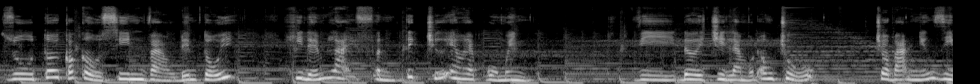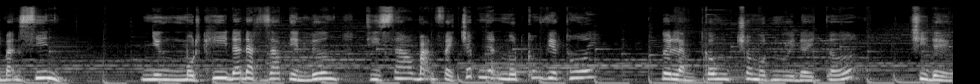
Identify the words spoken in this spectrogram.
Dù tôi có cầu xin vào đêm tối, khi đếm lại phần tích chữ eo hẹp của mình. Vì đời chỉ là một ông chủ cho bạn những gì bạn xin. Nhưng một khi đã đặt ra tiền lương thì sao bạn phải chấp nhận một công việc thôi? Tôi làm công cho một người đầy tớ chỉ để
